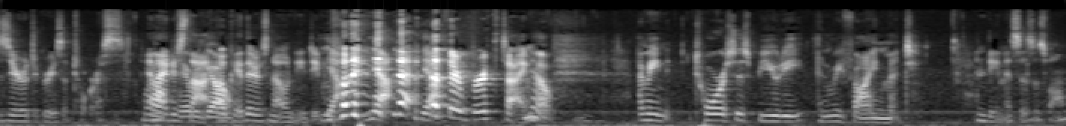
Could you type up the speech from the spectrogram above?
zero degrees of Taurus. and I just thought, okay, there's no need to even Yeah, put it yeah, that yeah. other birth time. No, I mean Taurus is beauty and refinement. And Venus is as well.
